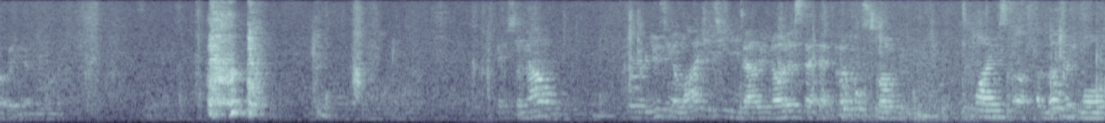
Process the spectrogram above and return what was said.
over here. Okay, so now we're using a larger TD value, notice that that purple slope climbs a, a little bit more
